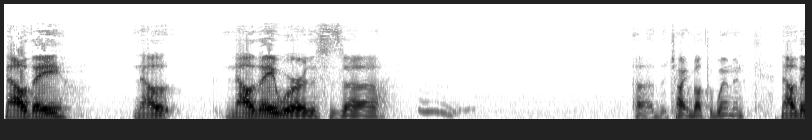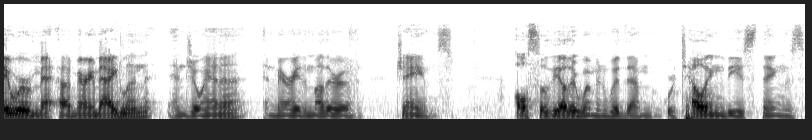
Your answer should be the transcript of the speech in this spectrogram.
now they, now, now they were. This is uh, uh, talking about the women. Now they were Ma- uh, Mary Magdalene and Joanna and Mary, the mother of James. Also, the other women with them were telling these things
